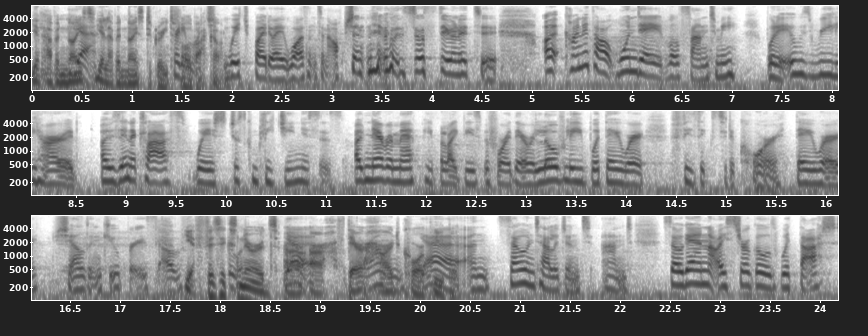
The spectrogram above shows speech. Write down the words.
you'll have a nice, you'll have a nice degree to Pretty fall much, back on? Which, by the way, wasn't an option. it was just doing it to. I kind of thought one day it will stand to me, but it was really hard. I was in a class with just complete geniuses. I've never met people like these before. They were lovely, but they were physics to the core. They were Sheldon Coopers of yeah. Physics nerds are, are they're hardcore people and so intelligent. And so again, I struggled with that.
